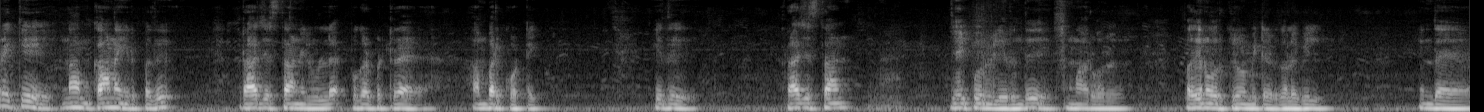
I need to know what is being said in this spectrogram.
இன்றைக்கு நாம் காண இருப்பது ராஜஸ்தானில் உள்ள புகழ்பெற்ற அம்பர் கோட்டை இது ராஜஸ்தான் ஜெய்ப்பூரிலிருந்து சுமார் ஒரு பதினோரு கிலோமீட்டர் தொலைவில் இந்த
